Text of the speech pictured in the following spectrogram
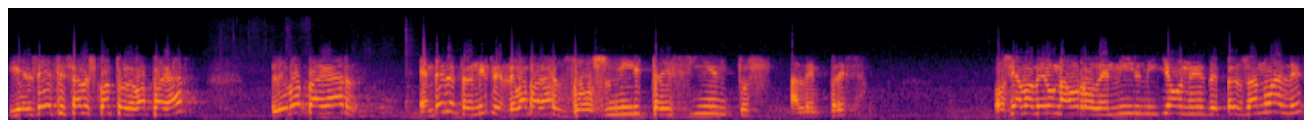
¿Y el DF sabes cuánto le va a pagar? Le va a pagar, en vez de 3.000, le va a pagar 2.300 a la empresa. O sea, va a haber un ahorro de mil millones de pesos anuales.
